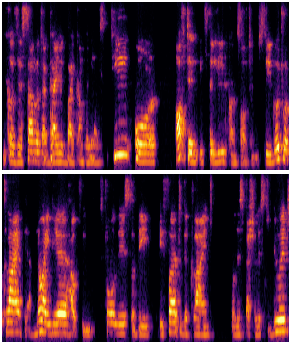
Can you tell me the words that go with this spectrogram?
Because there's some that are guided by company ICT or often it's the lead consultant. So you go to a client, they have no idea how to install this, so they defer to the client or the specialist to do it.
